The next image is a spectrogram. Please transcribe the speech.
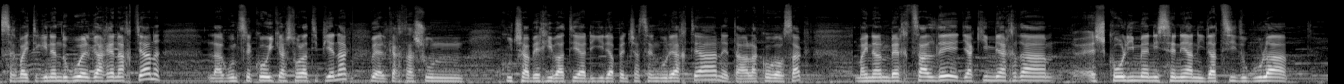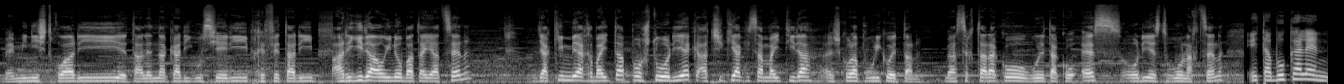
zerbait eginen dugu elgarren artean, laguntzeko ikastola tipienak, elkartasun kutsa berri batea digira pentsatzen gure artean, eta alako gauzak. Baina bertzalde, jakin behar da eskolimen izenean idatzi dugula be, ministroari eta lehendakari guzieri, prefetari, ari gira oino bataiatzen, jakin behar baita postu horiek atxikiak izan baitira eskola publikoetan. Beha zertarako guretako ez, hori ez dugu nartzen. Eta bokalen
